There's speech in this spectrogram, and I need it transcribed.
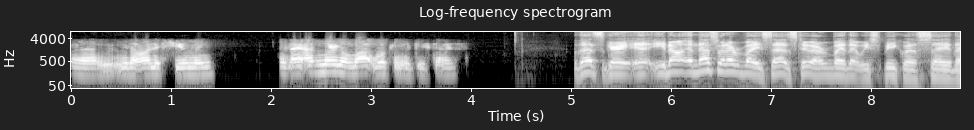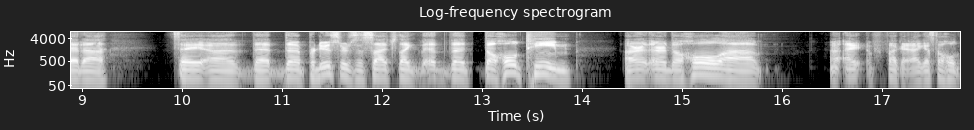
um, you know unassuming. And I, I've learned a lot working with these guys. That's great. Uh, You know, and that's what everybody says too. Everybody that we speak with say that uh say uh that the producers and such like the the, the whole team or or the whole uh I fuck it, I guess the whole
